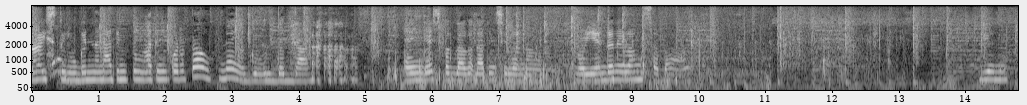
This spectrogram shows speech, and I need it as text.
Guys, tulugan na natin itong ating kwarto. Nagdagdag. Ayun guys, paglaga natin sila ng merienda na lang sa bahay. Yan o.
